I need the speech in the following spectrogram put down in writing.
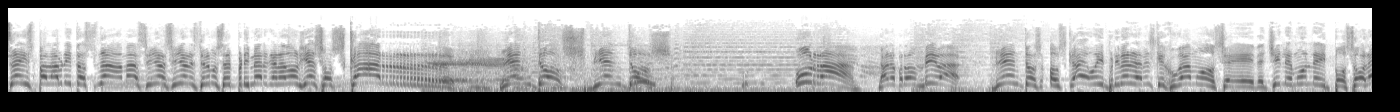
Seis palabritas nada más, señoras y señores. Tenemos el primer ganador y es Oscar. Vientos, vientos. ¡Hurra! Ah, no, perdón, viva. Vientos, Oscar. Hoy primera vez que jugamos eh, de Chile, Mole y Pozole.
